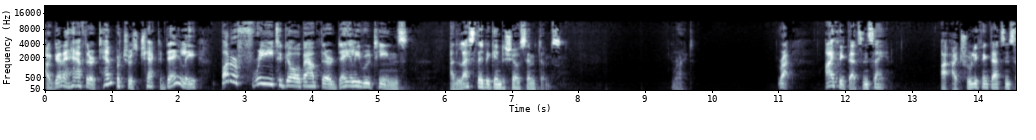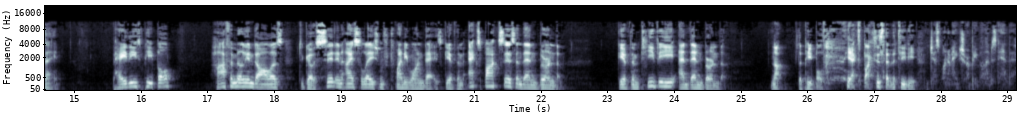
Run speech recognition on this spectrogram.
are going to have their temperatures checked daily, but are free to go about their daily routines unless they begin to show symptoms. Right. Right. I think that's insane. I, I truly think that's insane. Pay these people half a million dollars to go sit in isolation for 21 days. Give them Xboxes and then burn them. Give them TV and then burn them. Not the people, the Xboxes and the TV. Just want to make sure people understand that.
